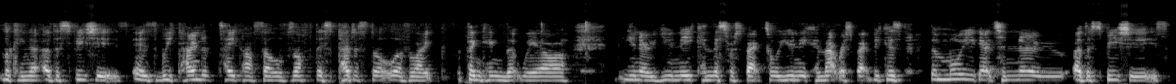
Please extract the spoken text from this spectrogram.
looking at other species is we kind of take ourselves off this pedestal of like thinking that we are you know unique in this respect or unique in that respect because the more you get to know other species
